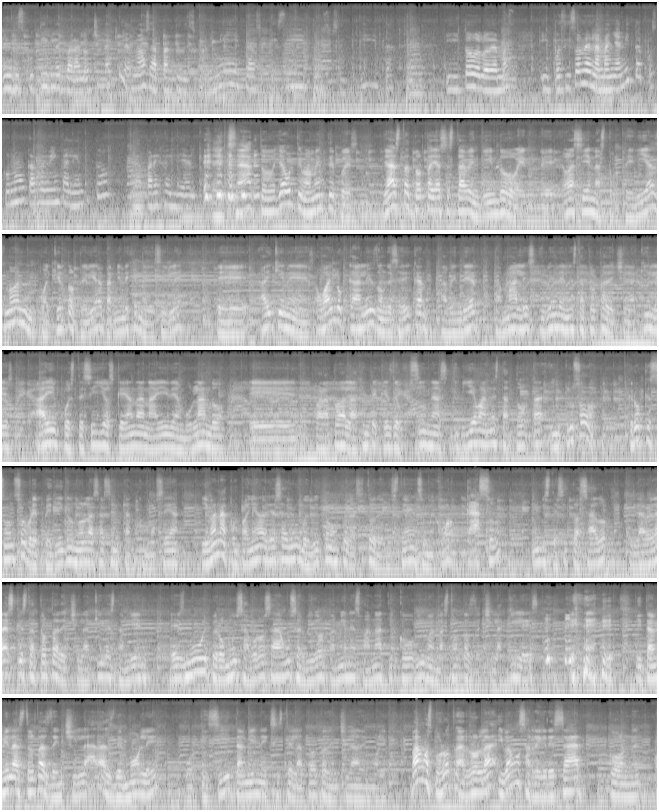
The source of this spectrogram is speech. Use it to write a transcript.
indiscutible para los chilaquiles, ¿no? O sea, aparte de su cremita, su quesito, su cebollita y todo lo demás. Y pues si son en la mañanita, pues con un café bien calientito, la pareja ideal. Exacto, ya últimamente pues ya esta torta ya se está vendiendo en eh, ahora sí en las torterías, no en cualquier tortería, también déjenme decirle, eh, hay quienes o hay locales donde se dedican a vender tamales y venden esta torta de chilaquiles, hay puestecillos que andan ahí deambulando eh, para toda la gente que es de oficinas y llevan esta torta, incluso creo que son sobre pedido, no las hacen tan como sea. Y van acompañadas ya sea de un huevito, un pedacito de bistec en su mejor caso, un bistecito asado. Y la verdad es que esta torta de chilaquiles también es muy pero muy sabrosa, un servidor también es fanático, vivan las tortas de chilaquiles y también las tortas de enchiladas de mole, porque sí también existe la torta de enchilada de mole. Vamos por otra rola y vamos a regresar con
